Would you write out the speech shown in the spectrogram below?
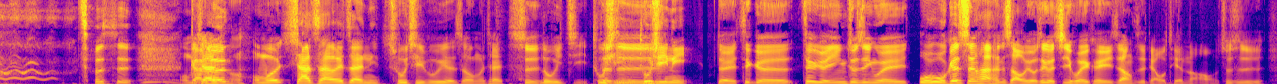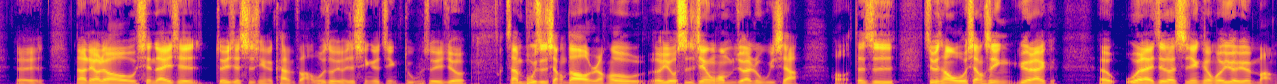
就是我们现在，我们下次还会在你出其不意的时候，我们再是录一集突袭突袭你。对，这个这个原因，就是因为我我跟申汉很少有这个机会可以这样子聊天了哦，就是呃，那聊聊现在一些对一些事情的看法，或者说有一些新的进度，所以就三不时想到，然后呃有时间的话我们就来录一下哦。但是基本上我相信，越来呃未来这段时间可能会越来越忙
